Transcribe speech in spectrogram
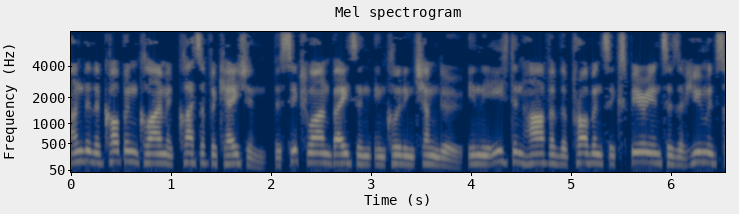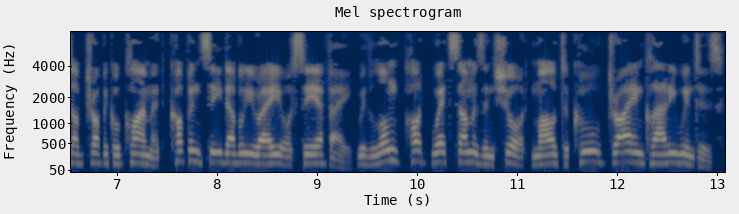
Under the Köppen climate classification, the Sichuan Basin including Chengdu, in the eastern half of the province experiences a humid subtropical climate Köppen CWA or CFA, with long, hot, wet summers and short, mild to cool, dry and cloudy winters.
